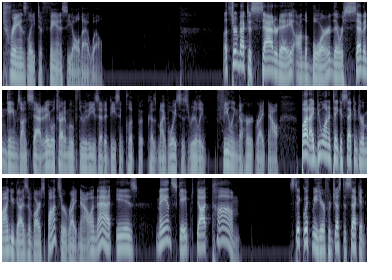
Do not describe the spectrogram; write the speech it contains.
translate to fantasy all that well. Let's turn back to Saturday on the board. There were seven games on Saturday. We'll try to move through these at a decent clip because my voice is really feeling the hurt right now. But I do want to take a second to remind you guys of our sponsor right now, and that is manscaped.com. Stick with me here for just a second.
